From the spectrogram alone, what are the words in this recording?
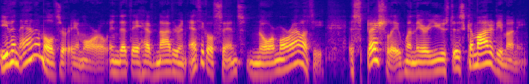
Even animals are amoral in that they have neither an ethical sense nor morality, especially when they are used as commodity money.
